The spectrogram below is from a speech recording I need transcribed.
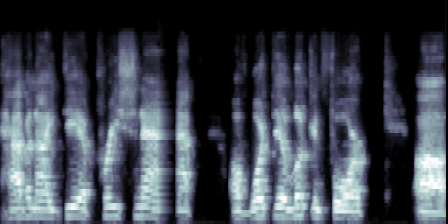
have an idea pre-snap of what they're looking for uh,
